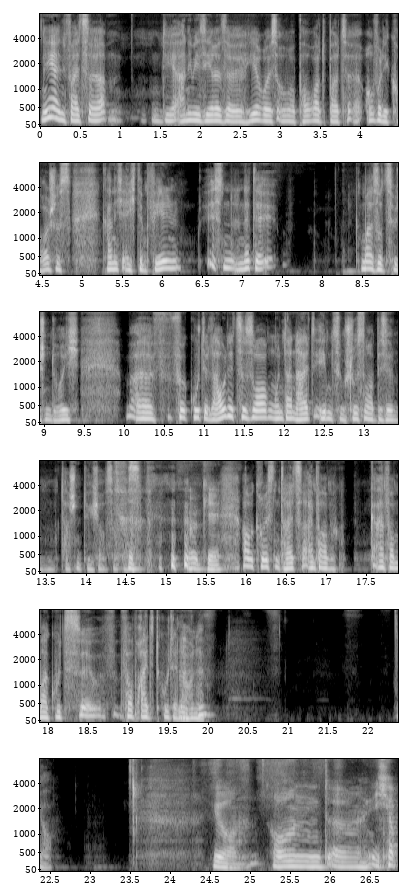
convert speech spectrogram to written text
nee, jedenfalls äh, die Anime-Serie The Hero is Overpowered, but uh, Overly Cautious kann ich echt empfehlen. Ist eine nette, mal so zwischendurch, äh, für gute Laune zu sorgen und dann halt eben zum Schluss noch ein bisschen Taschentücher sowas. okay. aber größtenteils einfach, einfach mal gut, äh, verbreitet gute Laune. Mhm. Ja. Ja, und äh, ich habe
